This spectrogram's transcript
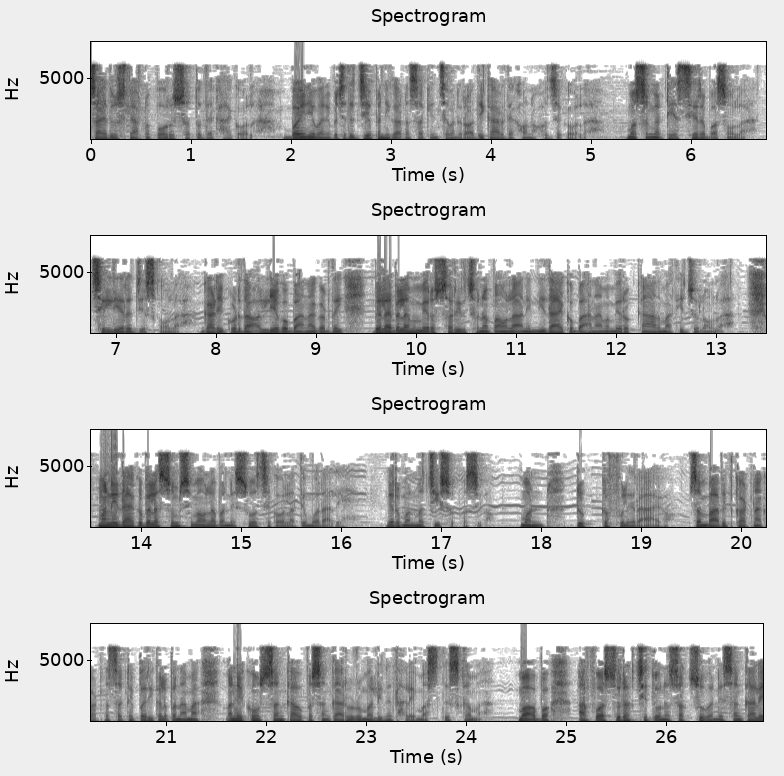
सायद उसले आफ्नो पौरुषत्व देखाएको होला। बहिनी भनेपछि त जे पनि गर्न सकिन्छ भनेर अधिकार देखाउन खोजेको होला। मसँग ढेसिएर बसौँला छिल्लिएर जिस्कौँला गाडी कुट्दा हल्लिएको बाहना गर्दै बेला बेलामा मेरो शरीर छुन पाउँला अनि निधाएको बाहनामा मेरो काँधमाथि झुलाउँला म निधाएको बेला सुमसिमाउँला भन्ने सोचेको होला त्यो मोराले। मेरो मनमा चिसो पस्यो। मन टुक्क फुलेर आयो। सम्भावित घटना घट्न सक्ने परिकल्पनामा अनेकौं शङ्का उपशङ्काहरू रुमलिन थाले मस्तिष्कमा। म अब आफू असुरक्षित हुन सक्छु भन्ने शङ्काले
